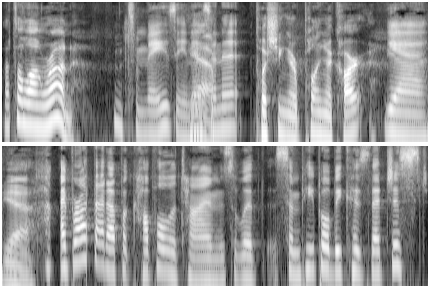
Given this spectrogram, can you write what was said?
That's a long run. it's amazing, Yeah. isn't it? Pushing or pulling a cart. Yeah. Yeah. I brought that up a couple of times with some people because that just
